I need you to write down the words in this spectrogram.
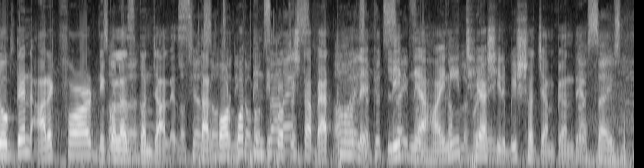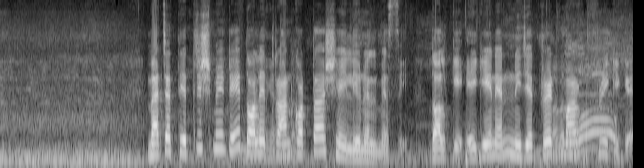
যোগ দেন আরেক ফরওয়ার্ড নিকোলাস গঞ্জালেস তার পরপর তিনটি প্রচেষ্টা ব্যর্থ হলে লিড নেওয়া হয়নি ছিয়াশির বিশ্ব চ্যাম্পিয়নদের। ম্যাচের তেত্রিশ মিনিটে দলের ত্রাণকর্তা সেই লিওনেল মেসি। দলকে এগিয়ে নেন নিজের ট্রেডমার্ক ফ্রি কিকে.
